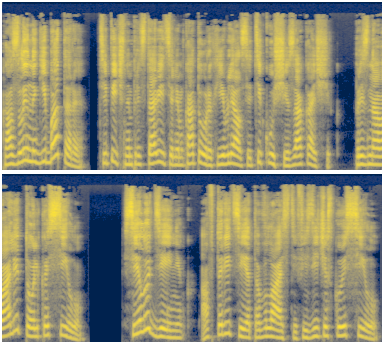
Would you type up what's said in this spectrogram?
Козлы-нагибаторы, типичным представителем которых являлся текущий заказчик, признавали только силу. Силу денег, авторитета, власти, физическую силу.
